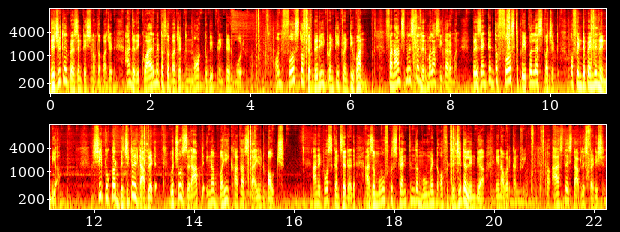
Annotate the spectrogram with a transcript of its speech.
digital presentation of the budget and the requirement of the budget not to be printed more. On 1st of February 2021, Finance Minister Nirmala Sitharaman presented the first paperless budget of independent India. She took a digital tablet which was wrapped in a Bahi Khata styled pouch and it was considered as a move to strengthen the movement of digital India in our country. Now, as the established tradition,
